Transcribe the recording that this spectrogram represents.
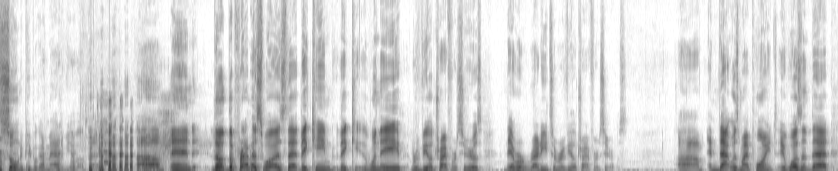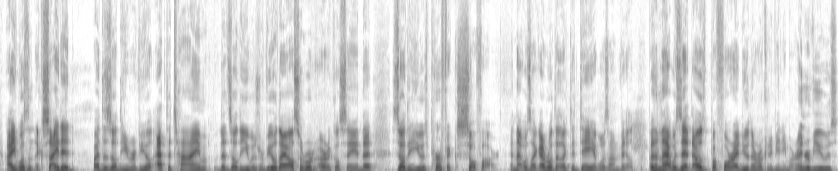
So many people got mad at me about that. Um, and the the premise was that they came they when they revealed Triforce Heroes, they were ready to reveal Triforce Heroes. Um, and that was my point. It wasn't that I wasn't excited by the Zelda U reveal. At the time that Zelda U was revealed, I also wrote an article saying that Zelda U is perfect so far. And that was like, I wrote that like the day it was unveiled. But then that was it. That was before I knew there weren't going to be any more interviews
